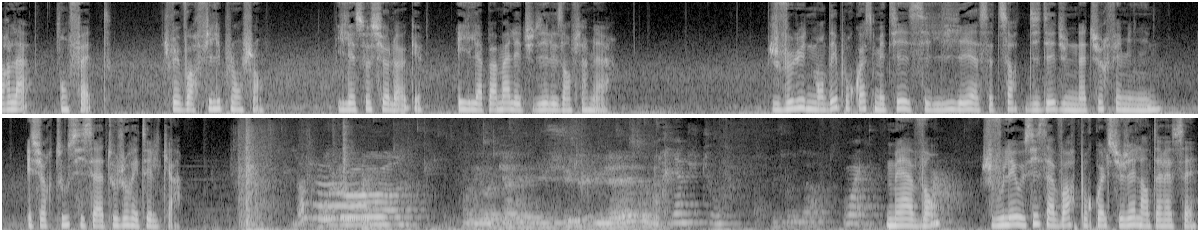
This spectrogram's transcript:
Alors là, en fait, je vais voir Philippe Longchamp. Il est sociologue et il a pas mal étudié les infirmières. Je veux lui demander pourquoi ce métier est si lié à cette sorte d'idée d'une nature féminine, et surtout si ça a toujours été le cas. Bonjour Prenez votre café, du sucre, du lait, Rien du tout. juste comme ça? Ouais. Mais avant, je voulais aussi savoir pourquoi le sujet l'intéressait,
